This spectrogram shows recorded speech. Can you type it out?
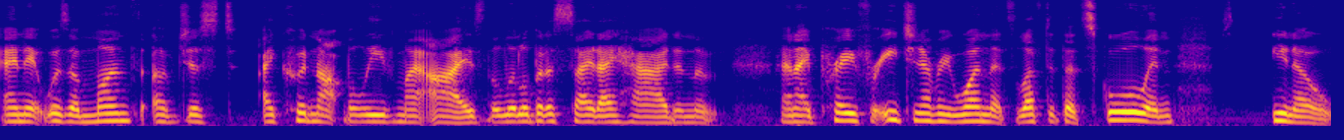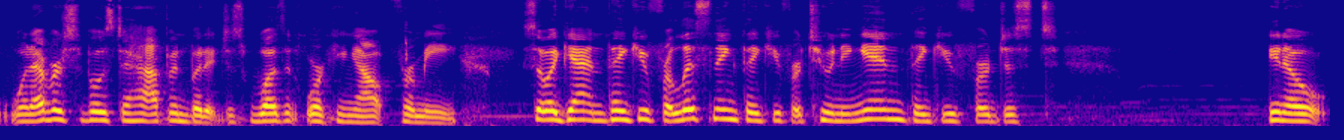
And it was a month of just, I could not believe my eyes, the little bit of sight I had. And the, and I pray for each and every one that's left at that school and, you know, whatever's supposed to happen, but it just wasn't working out for me. So again, thank you for listening. Thank you for tuning in. Thank you for just, you know,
